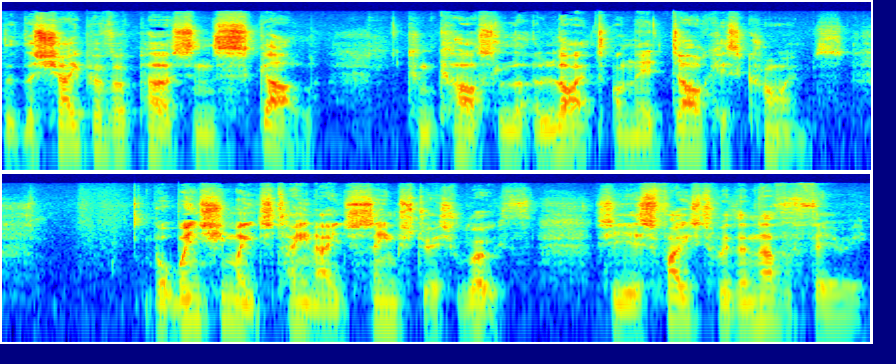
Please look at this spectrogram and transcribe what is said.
that the shape of a person's skull can cast light on their darkest crimes. But when she meets teenage seamstress Ruth, she is faced with another theory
